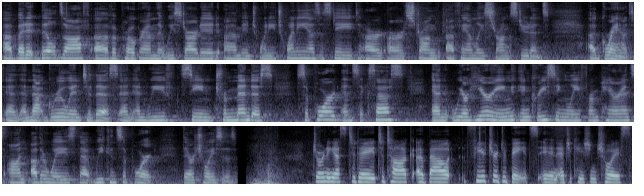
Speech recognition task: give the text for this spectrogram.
Uh, but it builds off of a program that we started um, in 2020 as a state, our, our Strong uh, Families, Strong Students uh, grant, and, and that grew into this. And, and we've seen tremendous support and success, and we're hearing increasingly from parents on other ways that we can support their choices. Joining us today to talk about future debates in education choice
